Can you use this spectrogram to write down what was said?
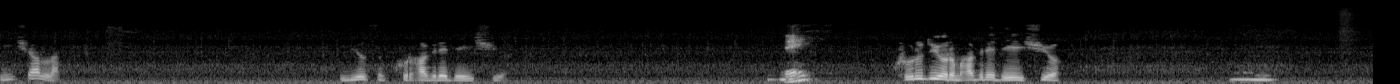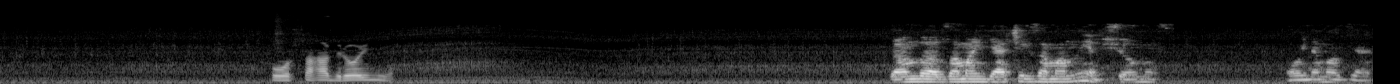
İnşallah. Biliyorsun kur habire değişiyor. Ne? Kuru diyorum habire değişiyor. Hmm, Borsa habire oynuyor. Şu anda zaman gerçek zamanlı ya bir şey olmaz. Oynamaz yani.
